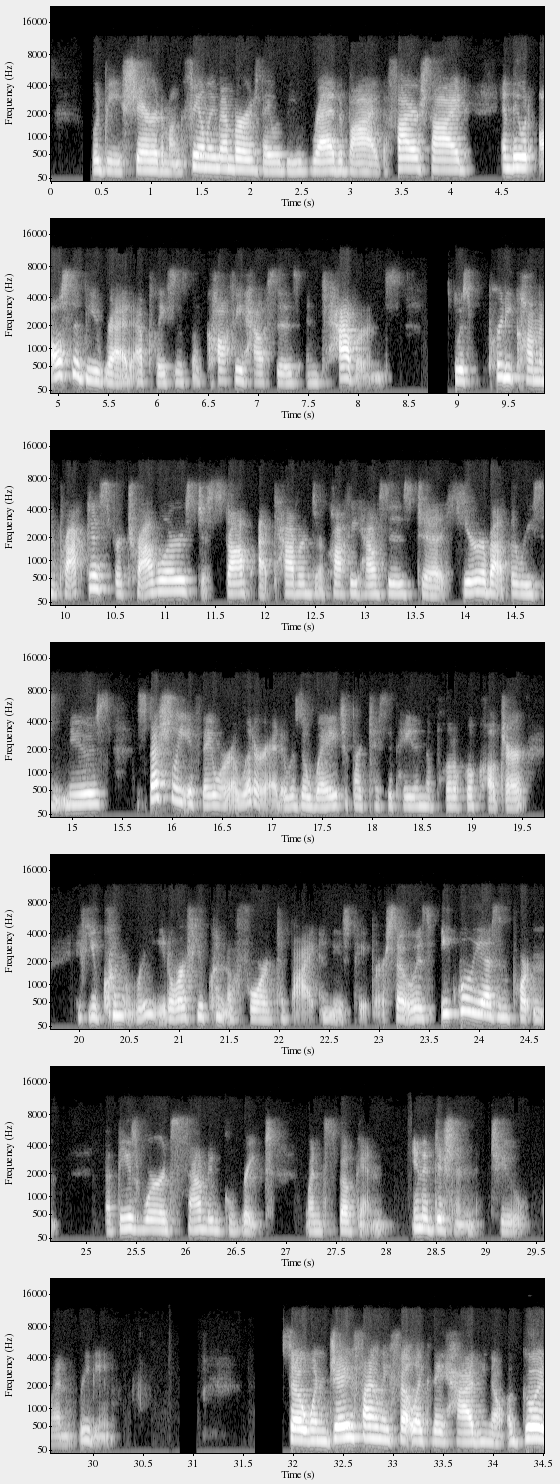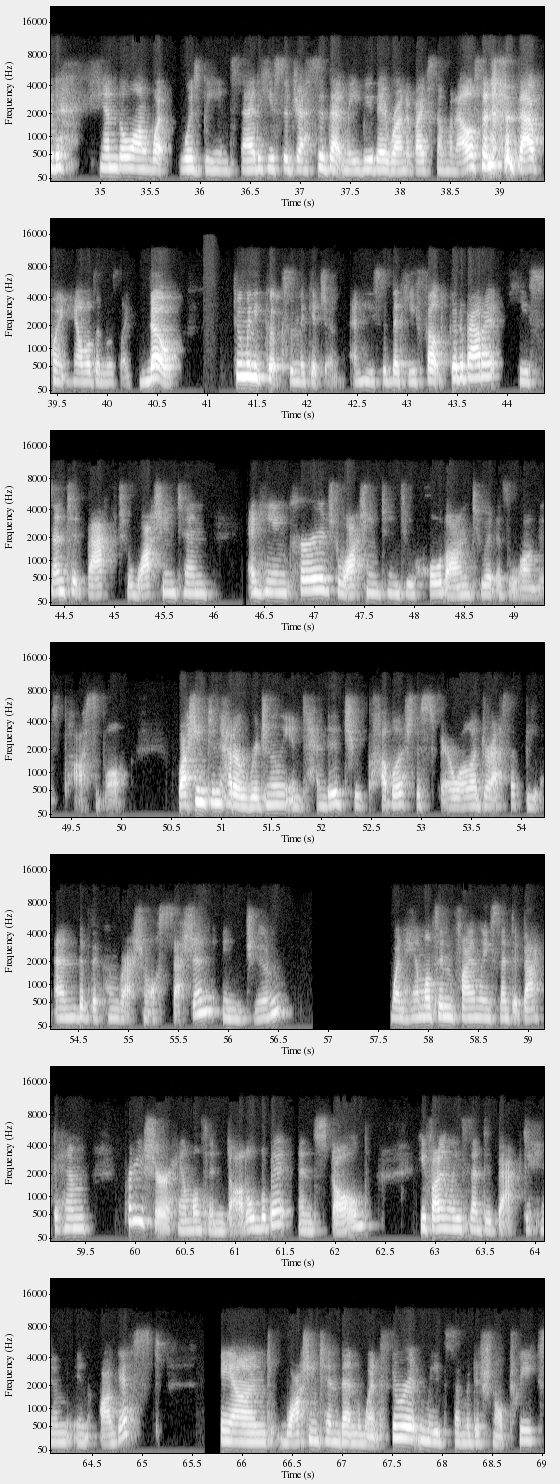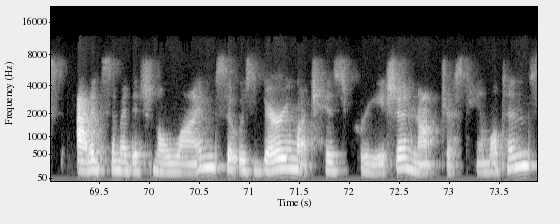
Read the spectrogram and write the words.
would be shared among family members, they would be read by the fireside, and they would also be read at places like coffee houses and taverns. It was pretty common practice for travelers to stop at taverns or coffee houses to hear about the recent news especially if they were illiterate. It was a way to participate in the political culture if you couldn't read or if you couldn't afford to buy a newspaper. So it was equally as important that these words sounded great when spoken, in addition to when reading. So when Jay finally felt like they had, you know, a good handle on what was being said, he suggested that maybe they run it by someone else. And at that point, Hamilton was like, no, too many cooks in the kitchen. And he said that he felt good about it. He sent it back to Washington and he encouraged Washington to hold on to it as long as possible. Washington had originally intended to publish this farewell address at the end of the congressional session in June. When Hamilton finally sent it back to him, pretty sure Hamilton dawdled a bit and stalled. He finally sent it back to him in August. And Washington then went through it, made some additional tweaks, added some additional lines. So it was very much his creation, not just Hamilton's.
